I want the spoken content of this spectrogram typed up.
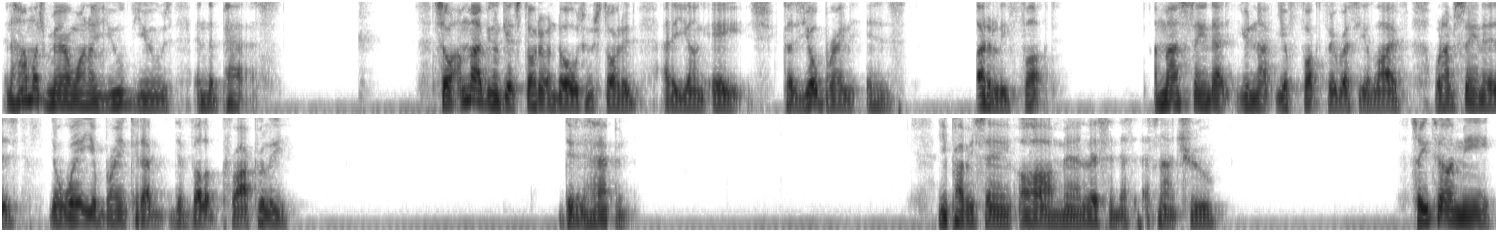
and how much marijuana you've used in the past. So I'm not even gonna get started on those who started at a young age, because your brain is utterly fucked. I'm not saying that you're not you're fucked for the rest of your life. What I'm saying is the way your brain could have developed properly didn't happen. You're probably saying, "Oh man, listen, that's that's not true." So you're telling me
